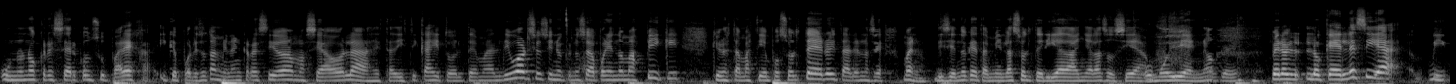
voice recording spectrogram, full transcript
uno no crecer con su pareja y que por eso también han crecido demasiado las estadísticas y todo el tema del divorcio, sino que uno se va poniendo más piqui, que uno está más tiempo soltero y tal, no sé. Bueno, diciendo que también la soltería daña a la sociedad, muy bien, ¿no? Pero lo que él decía y,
